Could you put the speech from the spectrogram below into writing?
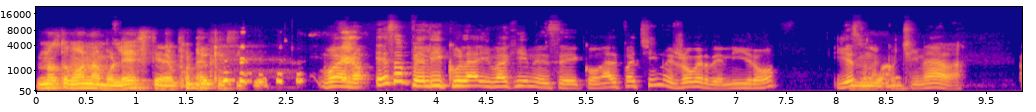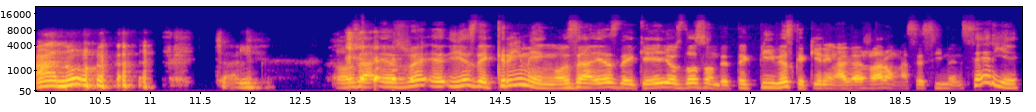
Nos tomaron la molestia de ponerle. Bueno, esa película, imagínense, con Al Pacino y Robert De Niro, y es una Guau. cochinada. Ah, no. Chale. O sea, es re- eh, y es de crimen, o sea, es de que ellos dos son detectives que quieren agarrar a un asesino en serie.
